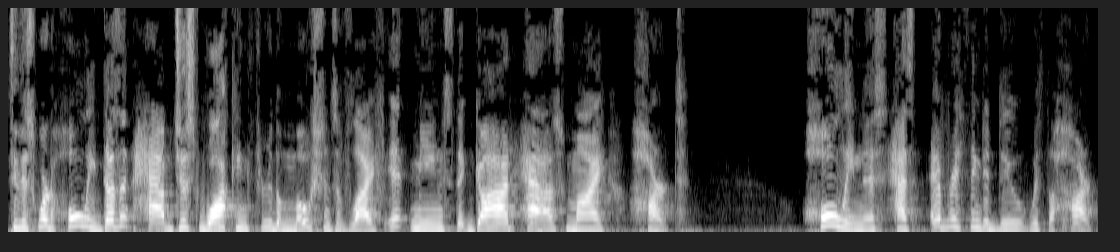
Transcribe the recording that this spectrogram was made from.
See, this word holy doesn't have just walking through the motions of life. It means that God has my heart. Holiness has everything to do with the heart.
